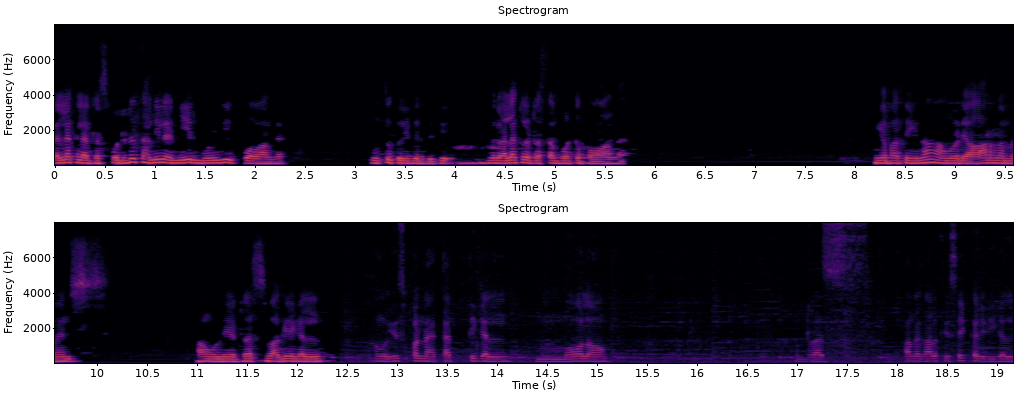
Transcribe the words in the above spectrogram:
வெள்ளை கலர் ட்ரெஸ் போட்டுட்டு தண்ணியில் நீர் மூழ்கி போவாங்க. முத்து குளிக்கிறதுக்கு. ஒரு வெள்ளை கலர் ட்ரெஸ் தான் போட்டு போவாங்க. இங்கே பார்த்தீங்கன்னா அவங்களுடைய ஆர்னமெண்ட்ஸ் அவங்களுடைய ட்ரெஸ் வகைகள். அவங்க யூஸ் பண்ண கத்திகள் மோளம் ட்ரெஸ் அந்த காலத்து இசைக்கருவிகள்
